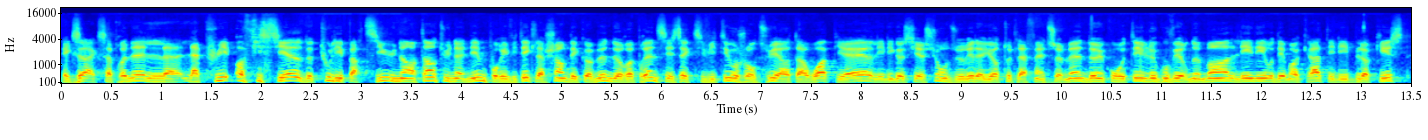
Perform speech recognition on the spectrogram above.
Exact. Ça prenait l'appui officiel de tous les partis, une entente unanime pour éviter que la Chambre des communes ne reprenne ses activités aujourd'hui à Ottawa. Pierre, les négociations ont duré d'ailleurs toute la fin de semaine. D'un côté, le gouvernement, les néo-démocrates et les bloquistes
